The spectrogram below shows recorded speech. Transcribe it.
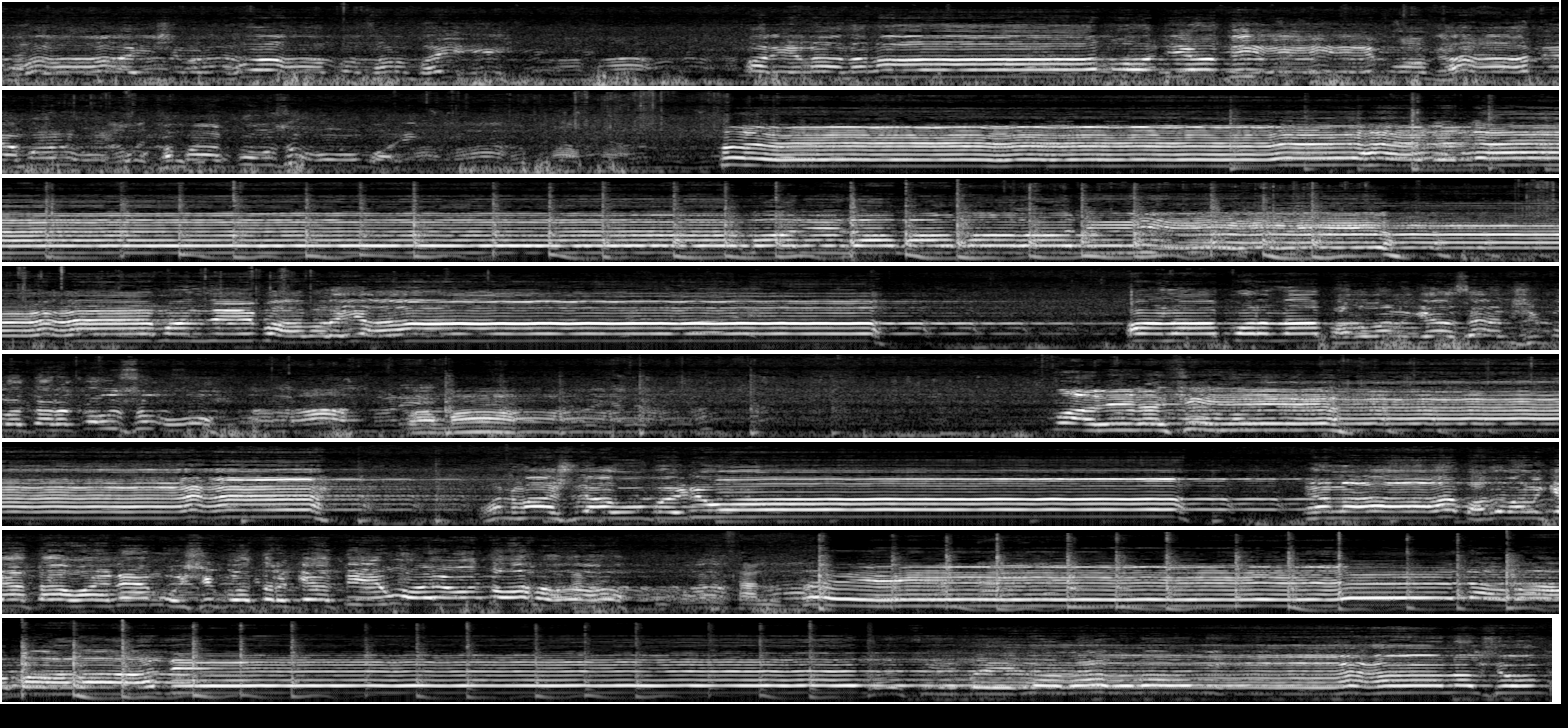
ભુવા ઈશ્વર ભુવા પસણ ભાઈ અરે ના ના મોદિયાથી મોઘા મહેમાનો ખમા કોસો ભાઈ આના ના ભગવાન કે છે શિકોતર કહું છું મારી નથી વનવાસ જવું પડ્યું એલા ભગવાન કહેતા હોય ને મુશીકોતર કહેતી હોય તો લક્ષ્મ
